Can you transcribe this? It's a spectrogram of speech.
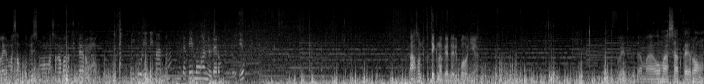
Selain masak tumis mau masak apa lagi terong no? Nunggu ini matang, tapi mau ngambil terong dulu, yuk. langsung dipetik guys dari pohonnya setelah itu kita mau masak terong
